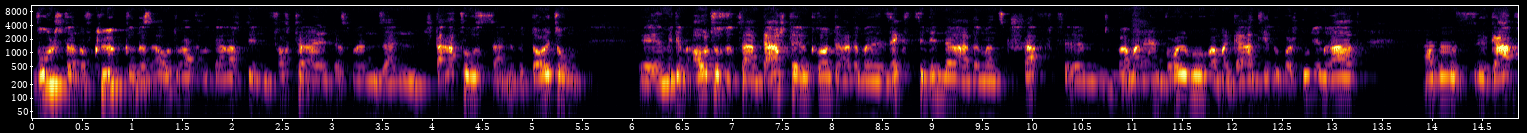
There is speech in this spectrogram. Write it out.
Wohlstand, auf Glück. Und das Auto hatte sogar noch den Vorteil, dass man seinen Status, seine Bedeutung äh, mit dem Auto sozusagen darstellen konnte. Hatte man einen Sechszylinder, hatte man es geschafft, ähm, war man ein Volvo, war man garantiert Oberstudienrat. Also es gab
